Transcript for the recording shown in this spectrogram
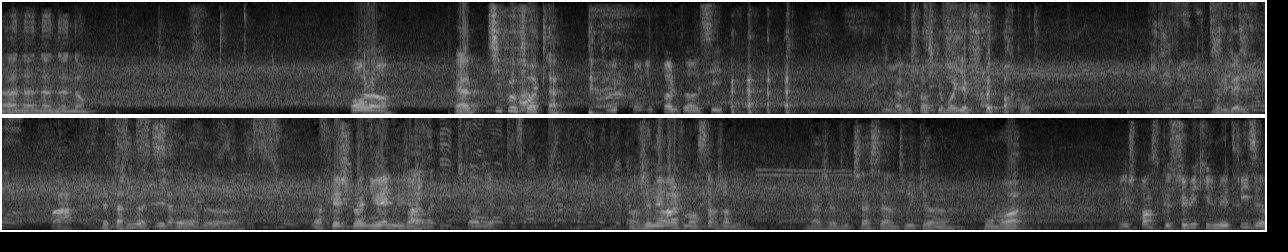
Ah non, non, non, non. Oh là Il y a un petit peu faute là. Tu veux faire toi aussi Ah mais je pense que moi il y a faute par contre. Oh elle est belle. Ah. T'arrives à te servir de... La flèche manuelle mais j'arrive ah, ouais. En général je m'en sers jamais. Là j'avoue que ça c'est un truc euh, pour moi et je pense que celui qui le maîtrise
